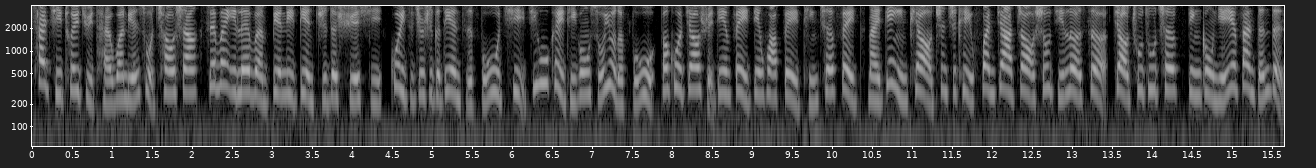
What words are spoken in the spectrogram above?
蔡奇推举台湾连锁超招商 Seven Eleven 便利店值得学习，柜子就是个电子服务器，几乎可以提供所有的服务，包括交水电费、电话费、停车费、买电影票，甚至可以换驾照、收集垃圾、叫出租车、订购年夜饭等等。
